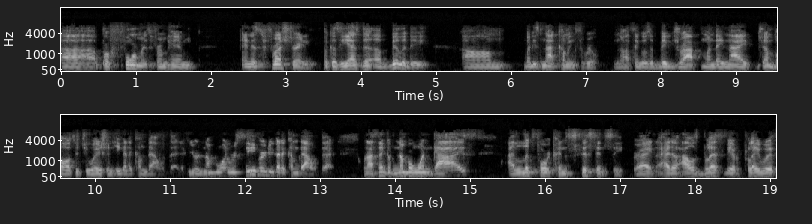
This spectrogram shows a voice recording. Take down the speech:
uh, performance from him, and it's frustrating because he has the ability, um, but he's not coming through. You know, I think it was a big drop Monday night, jump ball situation. He got to come down with that. If you're a number one receiver, you got to come down with that. When I think of number one guys, I look for consistency, right? I had a, I was blessed to be able to play with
